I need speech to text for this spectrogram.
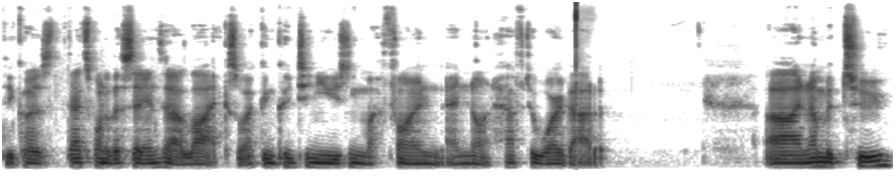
because that's one of the settings that I like, so I can continue using my phone and not have to worry about it. Uh, number two,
